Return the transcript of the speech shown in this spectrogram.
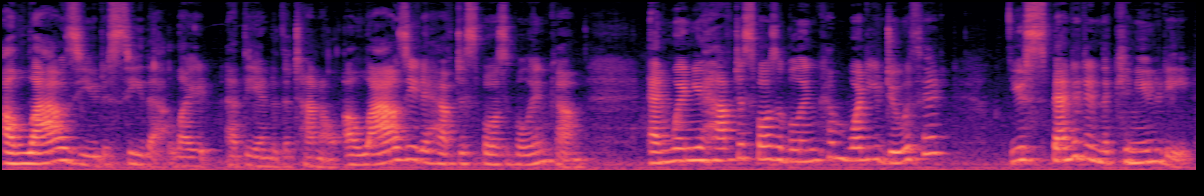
allows you to see that light at the end of the tunnel, allows you to have disposable income. And when you have disposable income, what do you do with it? You spend it in the community.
